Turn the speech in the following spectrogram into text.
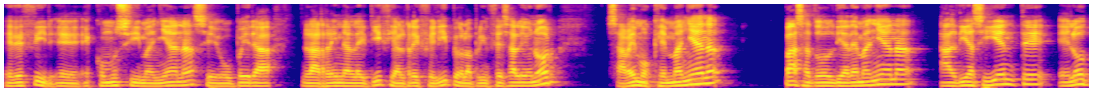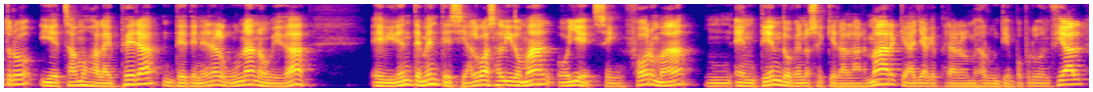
Es decir, eh, es como si mañana se opera la reina Leticia, el rey Felipe o la princesa Leonor. Sabemos que es mañana, pasa todo el día de mañana, al día siguiente el otro y estamos a la espera de tener alguna novedad. Evidentemente, si algo ha salido mal, oye, se informa, mm, entiendo que no se quiera alarmar, que haya que esperar a lo mejor un tiempo prudencial,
